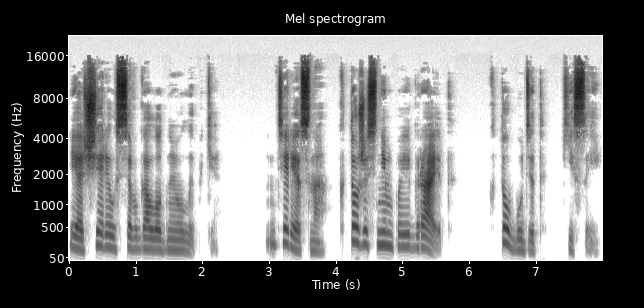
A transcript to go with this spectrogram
и ощерился в голодной улыбке. Интересно, кто же с ним поиграет? Кто будет кисой?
